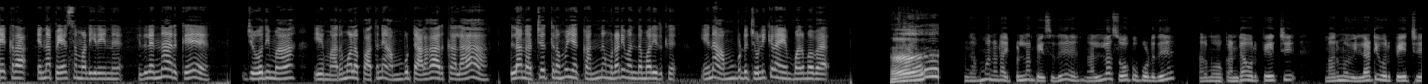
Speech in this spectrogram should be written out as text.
கேக்குறா. என்ன பேச மாட்டேங்கிறேன்னு. இதுல என்ன இருக்கு? ஜோதிமா என் மருமலை பார்த்தனே அம்புட்டு அழகா இருக்காளா? எல்லா நட்சத்திரமும் என் கண்ணு முன்னாடி வந்த மாதிரி இருக்கு. ஏன்னா அம்புட்டு சொல்லிக்கிறான் என் மருமவ? எங்க அம்மா நடா இப்படிலாம் பேசுது? நல்லா சோப்பு போடுது. மருமவ கண்டா ஒரு பேச்சு மருமவ இல்லாட்டி ஒரு பேச்சு.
